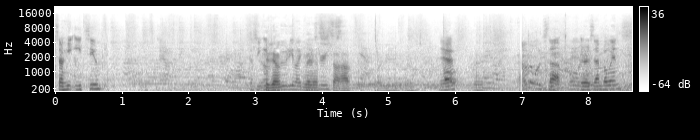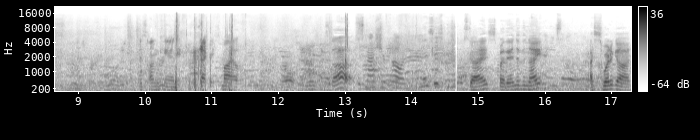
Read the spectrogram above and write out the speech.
So he eats you? Does he eat You your booty like you don't groceries? Stop. Yeah? Stop. The resemblance is uncanny. Zachary, smile. Stop. Smash your phone. This is Guys, by the end of the night, I swear to God,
